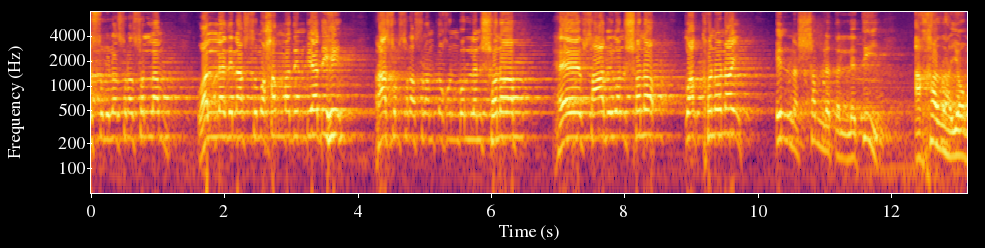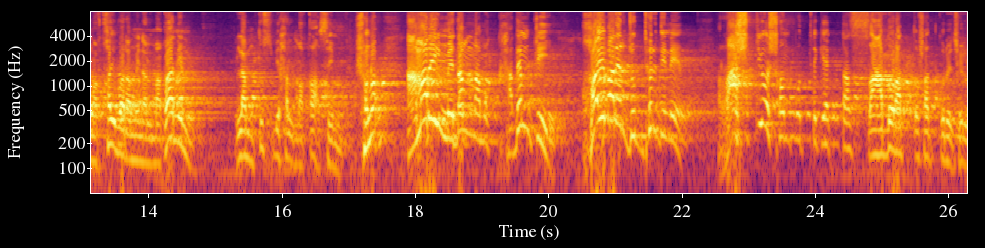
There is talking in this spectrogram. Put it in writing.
رسول الله صلى الله عليه وسلم والذي نفس محمد بيده রাসূল সাল্লাল্লাহু আলাইহি ওয়াসাল্লাম তখন বললেন শোনব হে সাহাবীগণ শোনব কখনো নয়। ইন্না শামলাতাল্লাতি আখাযা ইয়াওমা খায়বার মিনাল মাগানিম লাম তুসবিহাল মাকাসিম। শোনো, আমার এই মেদাম নামক খাদেমটি খয়বারের যুদ্ধের দিনে রাষ্ট্রীয় সম্পদ থেকে একটা চাদর আত্মসাৎ করেছিল।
